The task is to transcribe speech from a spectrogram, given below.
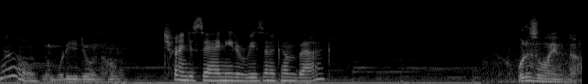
No. Then what are you doing home? You trying to say I need a reason to come back? What does Elena know?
